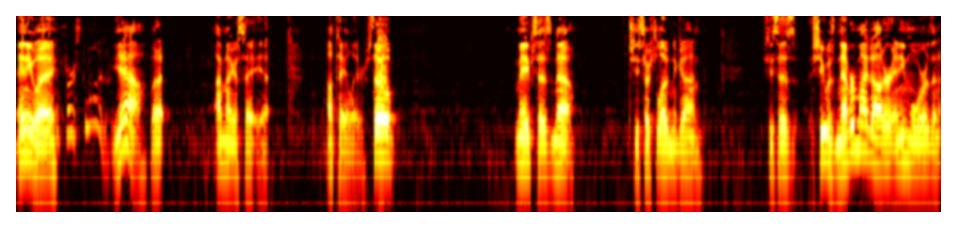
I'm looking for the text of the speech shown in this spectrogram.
Anyway, The first one. yeah, but I'm not going to say it yet. I'll tell you later. So, Maeve says no. She starts loading the gun. She says, she was never my daughter any more than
